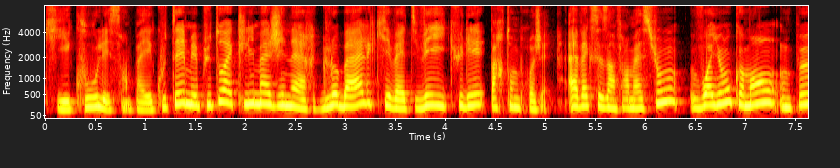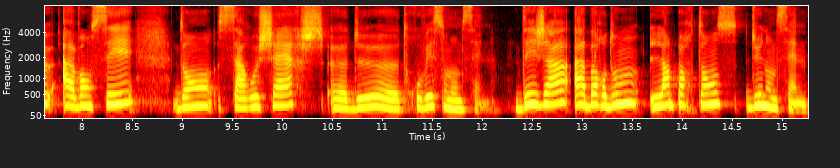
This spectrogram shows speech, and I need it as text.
qui est cool et sympa à écouter, mais plutôt avec l'imaginaire global qui va être véhiculé par ton projet. Avec ces informations, voyons comment on peut avancer dans sa recherche euh, de euh, trouver son nom de scène. Déjà, abordons l'importance du nom de scène.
